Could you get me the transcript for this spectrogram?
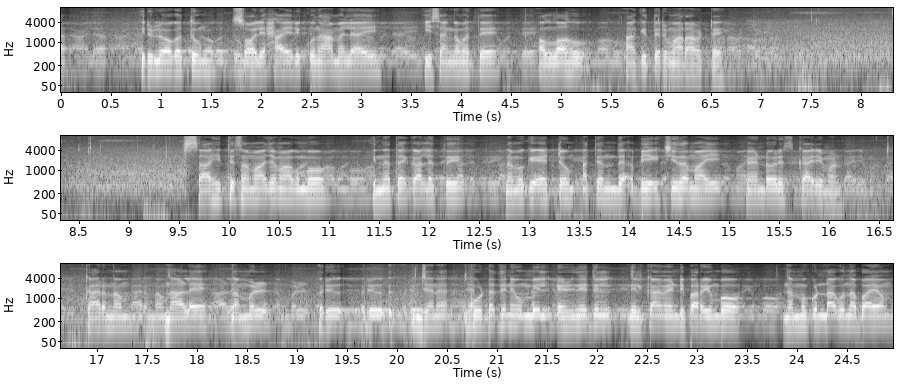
ഇരുലോകത്തും സ്വാലിഹായിരിക്കുന്ന അമലായി ഈ സംഗമത്തെ അള്ളാഹു ആക്കി തരുമാറാവട്ടെ സാഹിത്യ സമാജമാകുമ്പോൾ ഇന്നത്തെ കാലത്ത് നമുക്ക് ഏറ്റവും അത്യന്ത അപേക്ഷിതമായി വേണ്ട ഒരു കാര്യമാണ്. കാരണം നാളെ നമ്മൾ ഒരു ഒരു ജന കൂട്ടത്തിന് മുമ്പിൽ എഴുന്നേറ്റിൽ നിൽക്കാൻ വേണ്ടി പറയുമ്പോൾ നമുക്കുണ്ടാകുന്ന ഭയം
